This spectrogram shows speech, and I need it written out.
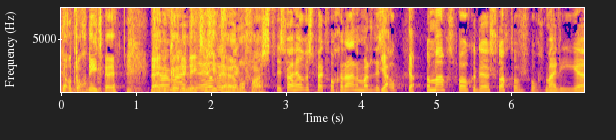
nou, toch niet, hè? Nee, Ja, we kunnen niks. We zitten helemaal vast. Het is wel heel respectvol gedaan. Maar het is Ja, ook ja. normaal gesproken de slachtoffers volgens mij... die eh,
